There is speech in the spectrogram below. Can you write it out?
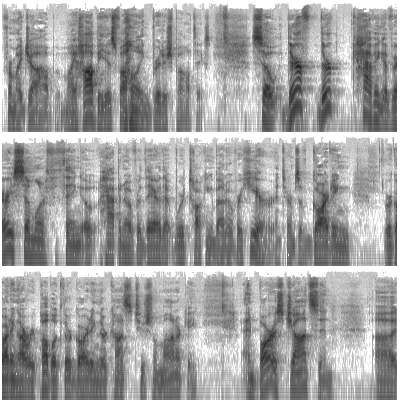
for my job, my hobby is following British politics. So they're they're having a very similar thing happen over there that we're talking about over here in terms of guarding regarding our republic. They're guarding their constitutional monarchy, and Boris Johnson uh,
